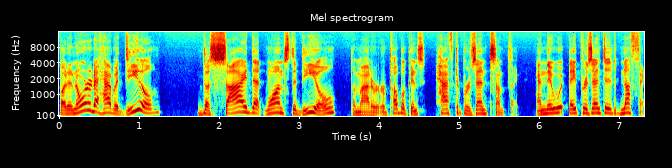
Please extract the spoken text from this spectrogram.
But in order to have a deal, the side that wants the deal, the moderate Republicans, have to present something. And they, were, they presented nothing.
